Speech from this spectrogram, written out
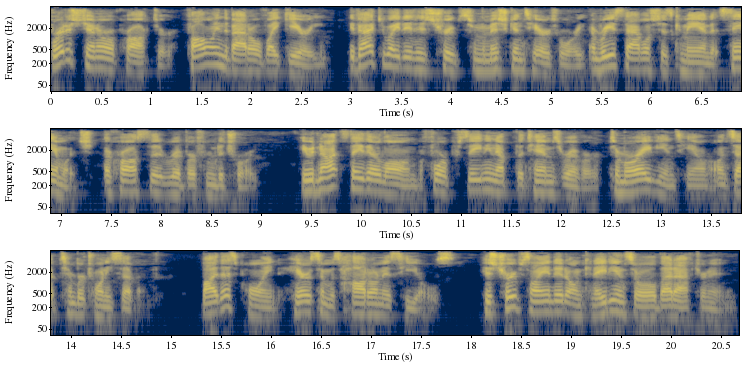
British General Proctor, following the Battle of Lake Erie, evacuated his troops from the Michigan Territory and reestablished his command at Sandwich across the river from Detroit. He would not stay there long before proceeding up the Thames River to Moraviantown on September 27th. By this point, Harrison was hot on his heels. His troops landed on Canadian soil that afternoon.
